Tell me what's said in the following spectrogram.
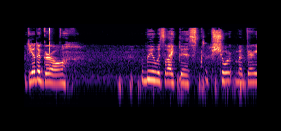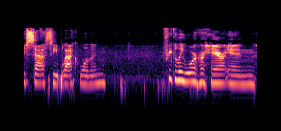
The other girl, Ruby was like this short but very sassy black woman. Frequently wore her hair in,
